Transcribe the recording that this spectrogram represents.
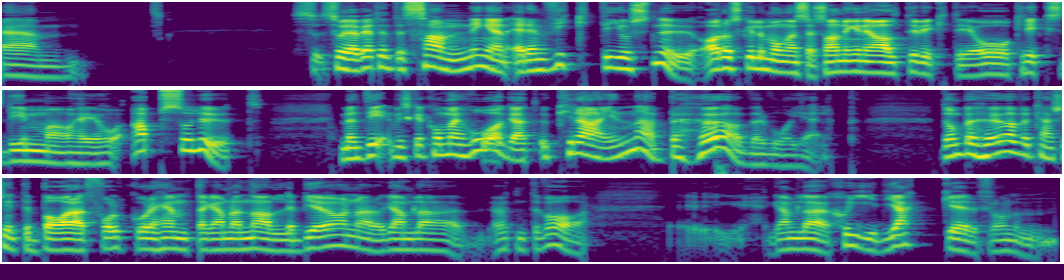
Um, så, så, jag vet inte, sanningen, är den viktig just nu? Ja, då skulle många säga sanningen är alltid viktig och krigsdimma och hej och hå. Absolut. Men det, vi ska komma ihåg att Ukraina behöver vår hjälp. De behöver kanske inte bara att folk går och hämtar gamla nallebjörnar och gamla, jag vet inte vad, eh, gamla skidjackor från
